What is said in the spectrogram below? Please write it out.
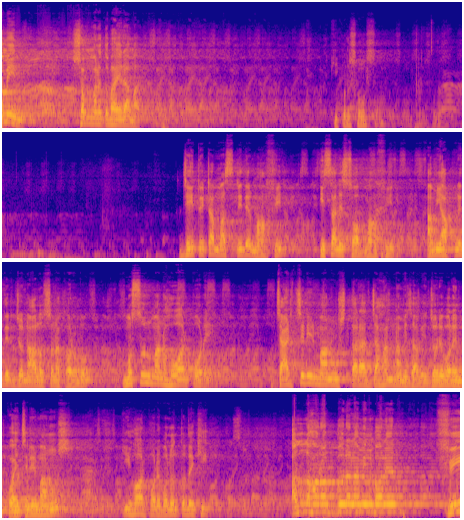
আমিন। সম্মানিত ভাইরা আমার। কি কোনো সমস্যা? যেহেতু এটা মসজিদের মাহফিল ইসালে সব মাহফিল, আমি আপনাদের জন্য আলোচনা করব। মুসলমান হওয়ার পরে চার শ্রেণির মানুষ তারা জাহান নামে যাবে। জোরে বলেন, কয় শ্রেণির মানুষ? কি হওয়ার পরে বলুন তো দেখি। আল্লাহ রব্বুল আলামিন বলেন ফি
